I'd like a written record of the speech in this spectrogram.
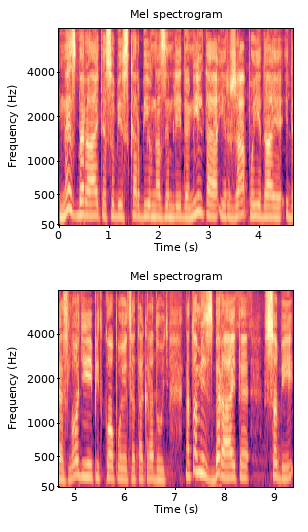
не збирайте собі скарбів на землі, де міль та іржа поїдає, і де злодії підкопуються та крадуть. Натомість збирайте собі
